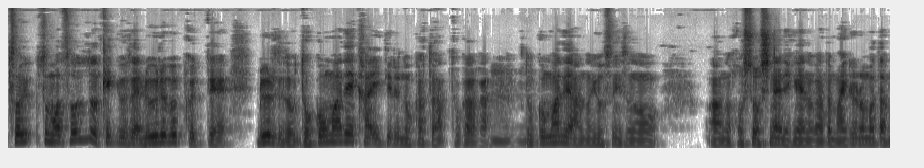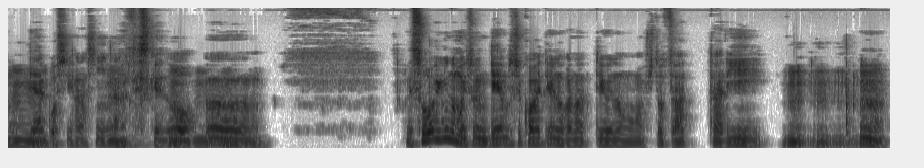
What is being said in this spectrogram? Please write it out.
そういう、そうまあそうすると結局さ、ルールブックって、ルールでど、どこまで書いてるのかとかが、どこまであの、要するにその、あの、保証しないといけないのかまあ、いろいろまたうんややこしい話になるんですけど、そういうのも一緒にゲームとして加えてるのかなっていうのも一つあったり、うん。うん。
